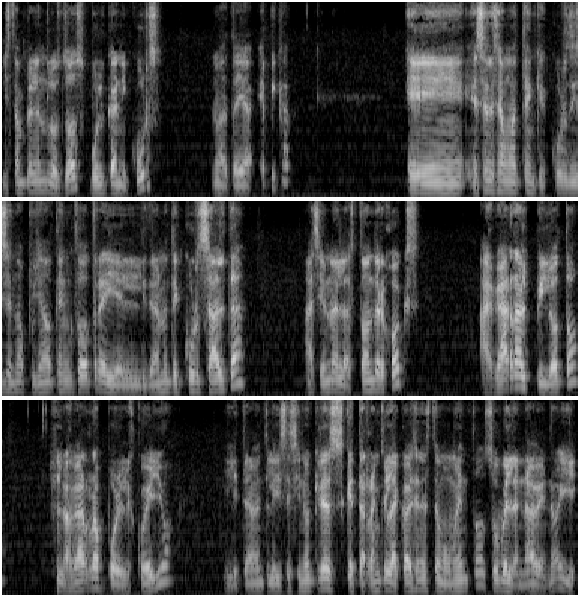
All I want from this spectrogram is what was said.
Y están peleando los dos, Vulcan y Kurz, una batalla épica. Eh, es en ese momento en que Kurz dice, no, pues ya no tengo otra, y el, literalmente Kurz salta hacia una de las Thunderhawks, agarra al piloto, lo agarra por el cuello, y literalmente le dice, si no quieres que te arranque la cabeza en este momento, sube la nave, ¿no? Y,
